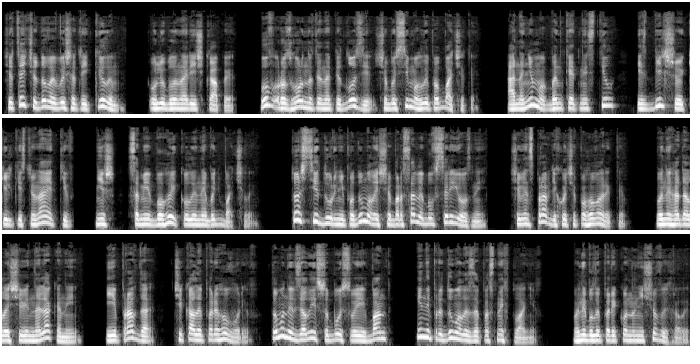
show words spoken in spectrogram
що цей чудовий вишитий килим, улюблена річ капи, був розгорнутий на підлозі, щоб усі могли побачити, а на ньому бенкетний стіл із більшою кількістю наїдків, ніж самі боги коли-небудь бачили. Тож ці дурні подумали, що Барсаві був серйозний, що він справді хоче поговорити. Вони гадали, що він наляканий, і, правда, чекали переговорів, тому не взяли з собою своїх банд і не придумали запасних планів. Вони були переконані, що виграли.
